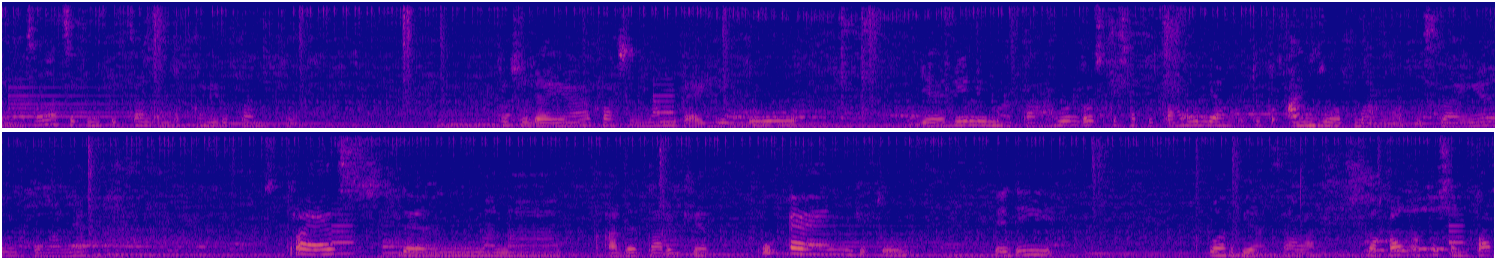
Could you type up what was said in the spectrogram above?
uh, sangat signifikan untuk kehidupanku. Terus sudah ya kelas 6 kayak gitu. Jadi lima tahun terus ke satu tahun yang itu tuh anjlok banget istilahnya lingkungannya stres dan mana ada target UN gitu. Jadi luar biasa lah. Bahkan aku sempat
